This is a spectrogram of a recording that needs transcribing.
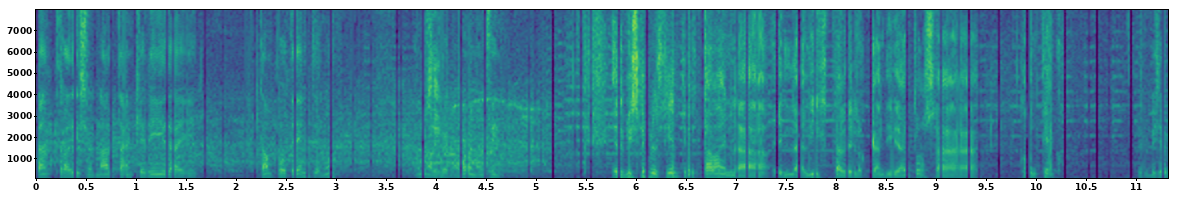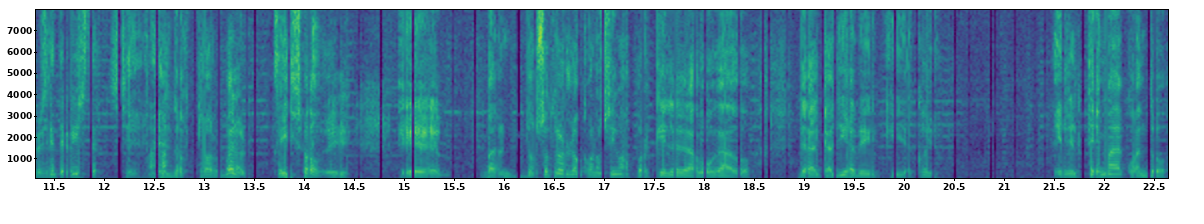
tan tradicional, tan querida y tan potente, ¿no? Una Sí. pena, bueno, en fin. El vicepresidente estaba en la, en la lista de los candidatos a Conteco. El vicepresidente Birster. Sí, Ajá. el doctor. Bueno, se hizo. eh, eh, bueno, nosotros lo conocimos porque él era abogado de la alcaldía de Quillacoyo. En el tema, cuando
